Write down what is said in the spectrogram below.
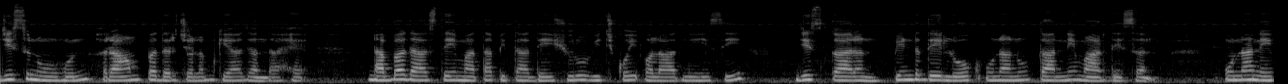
ਜਿਸ ਨੂੰ ਹੁਣ ਰਾਮ ਭਦਰਚਲਮ ਕਿਹਾ ਜਾਂਦਾ ਹੈ। ਨਾਭਾ ਦਾਸ ਦੇ ਮਾਤਾ-ਪਿਤਾ ਦੇ ਸ਼ੁਰੂ ਵਿੱਚ ਕੋਈ ਔਲਾਦ ਨਹੀਂ ਸੀ ਜਿਸ ਕਾਰਨ ਪਿੰਡ ਦੇ ਲੋਕ ਉਹਨਾਂ ਨੂੰ ਤਾਨੇ ਮਾਰਦੇ ਸਨ। ਉਹਨਾਂ ਨੇ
